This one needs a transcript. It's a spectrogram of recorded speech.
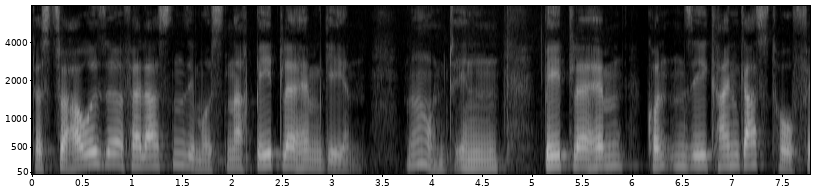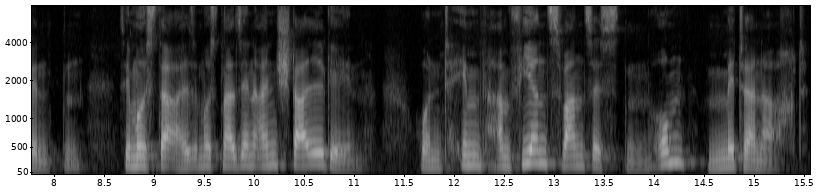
das Zuhause verlassen, sie mussten nach Bethlehem gehen. Und in Bethlehem konnten sie keinen Gasthof finden. Sie musste also, mussten also in einen Stall gehen. Und im, am 24. um Mitternacht,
